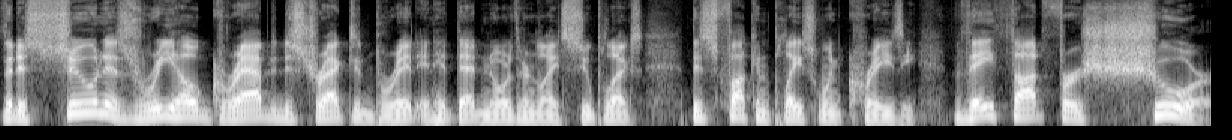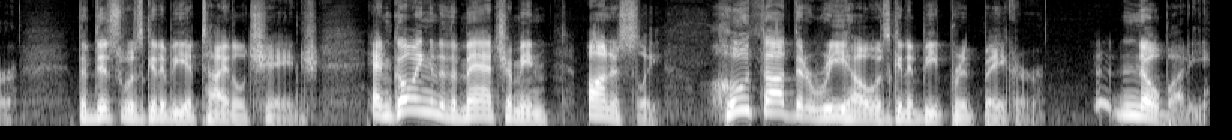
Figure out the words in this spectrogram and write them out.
That as soon as Riho grabbed a distracted Britt and hit that Northern Lights suplex, this fucking place went crazy. They thought for sure that this was going to be a title change. And going into the match, I mean, honestly, who thought that Riho was going to beat Britt Baker? Nobody.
